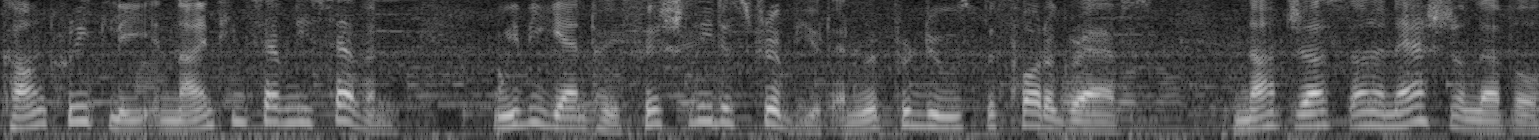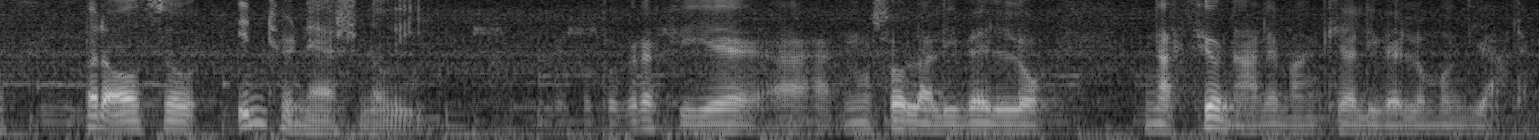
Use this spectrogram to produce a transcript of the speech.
Concretely, in 1977, we began to officially distribute and reproduce the photographs not just on a national level, but also internationally. fotografie a- non solo a livello nazionale ma anche a livello mondiale.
